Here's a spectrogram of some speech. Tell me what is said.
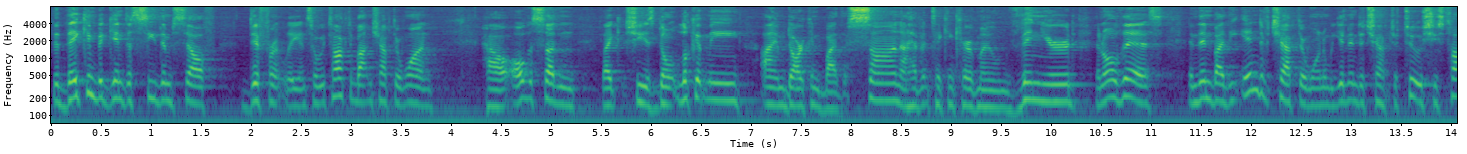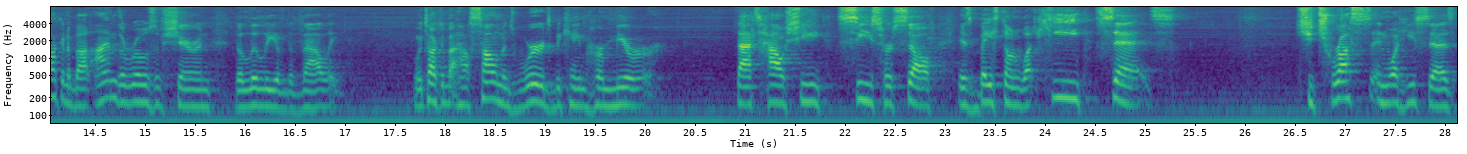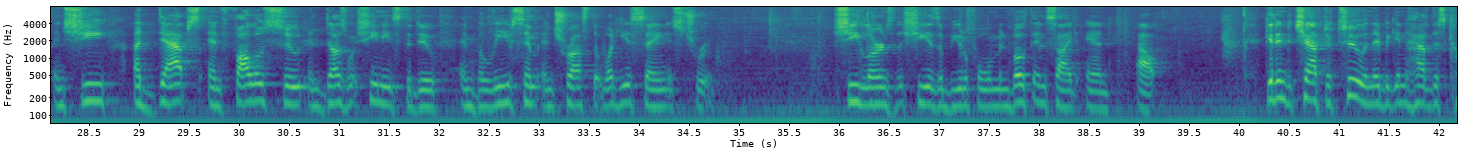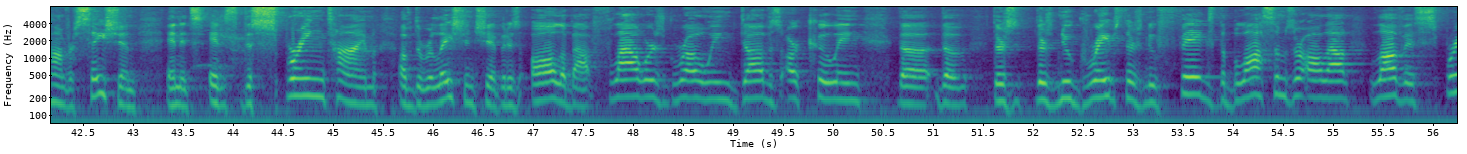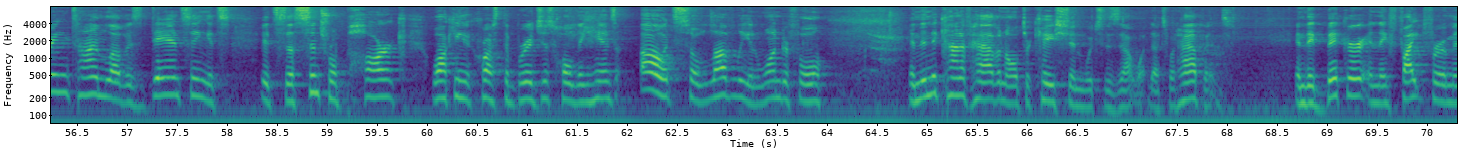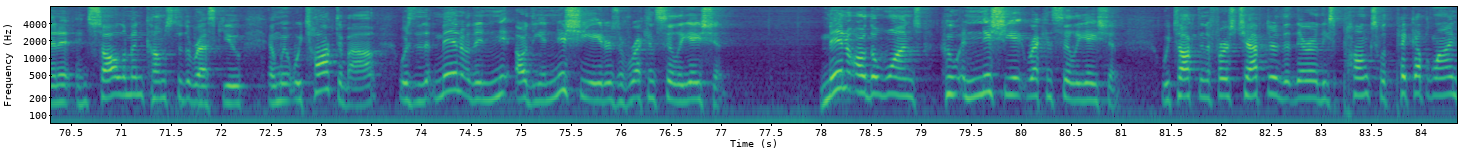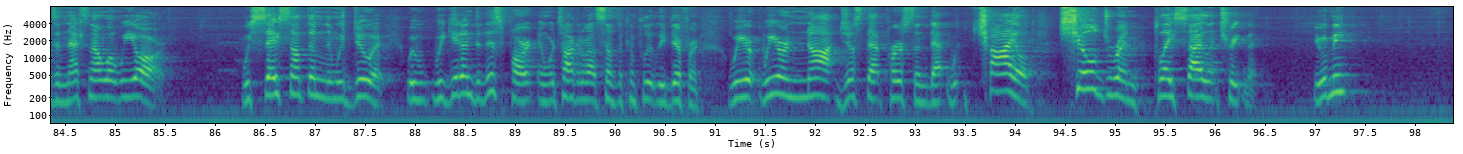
that they can begin to see themselves differently. And so, we talked about in chapter one how all of a sudden, like she is, don't look at me, I am darkened by the sun, I haven't taken care of my own vineyard, and all this. And then by the end of chapter one, and we get into chapter two, she's talking about, I'm the rose of Sharon, the lily of the valley. We talked about how Solomon's words became her mirror. That's how she sees herself, is based on what he says. She trusts in what he says and she adapts and follows suit and does what she needs to do and believes him and trusts that what he is saying is true. She learns that she is a beautiful woman, both inside and out. Get into chapter two, and they begin to have this conversation, and it's, it's the springtime of the relationship. It is all about flowers growing, doves are cooing, the, the, there's, there's new grapes, there's new figs, the blossoms are all out. Love is springtime, love is dancing. It's, it's a Central Park, walking across the bridges, holding hands. Oh, it's so lovely and wonderful. And then they kind of have an altercation, which is that what, that's what happens. And they bicker and they fight for a minute, and Solomon comes to the rescue. And what we talked about was that men are the, are the initiators of reconciliation. Men are the ones who initiate reconciliation. We talked in the first chapter that there are these punks with pickup lines, and that's not what we are. We say something and then we do it. We, we get into this part and we're talking about something completely different. We are, we are not just that person that child, children play silent treatment. You with me?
